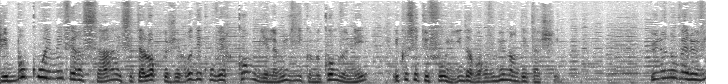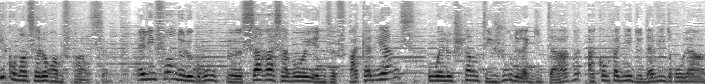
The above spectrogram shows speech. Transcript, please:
J'ai beaucoup aimé faire ça et c'est alors que j'ai redécouvert combien la musique me convenait et que c'était folie d'avoir voulu m'en détacher. Une nouvelle vie commence alors en France. Elle y fonde le groupe Sarah Savoy and the Fracadians, où elle chante et joue de la guitare, accompagnée de David Roland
